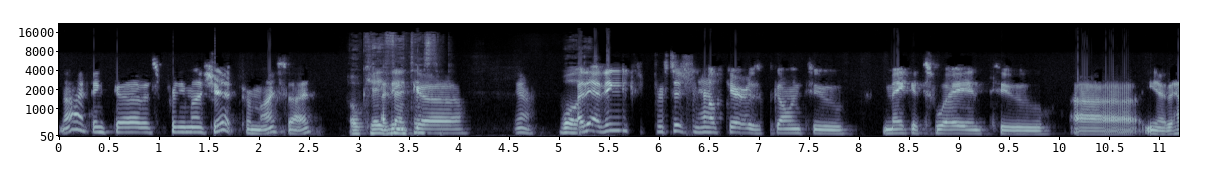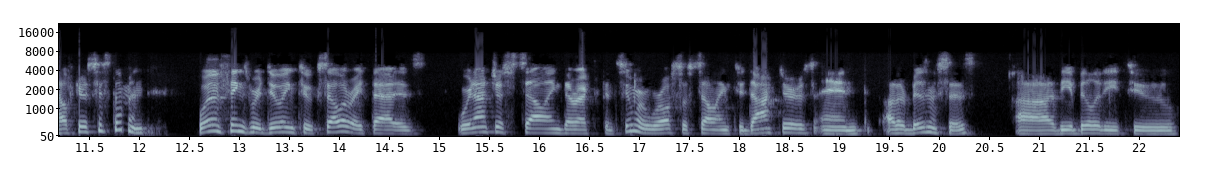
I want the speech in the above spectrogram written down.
no, I think uh, that's pretty much it from my side. Okay, I fantastic. Think, uh, yeah. Well, I, th- I think precision healthcare is going to make its way into uh, you know the healthcare system. And one of the things we're doing to accelerate that is we're not just selling direct to consumer; we're also selling to doctors and other businesses uh, the ability to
